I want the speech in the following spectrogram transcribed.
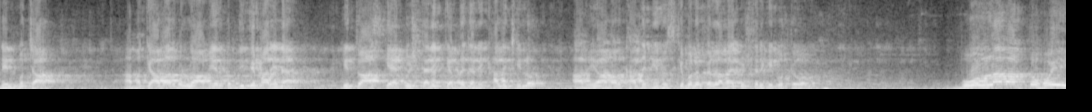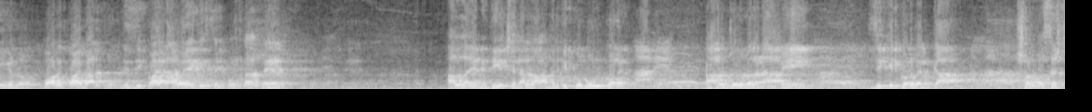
নিম্নচাপ। আমাকে আবার বলল, আমি এরকম দিতে পারি না। কিন্তু আজকে একুশ তারিখ কেমনে জানি খালি ছিল। আমিও আমার খাদে মিনুসকে বলে ফেললাম, একুশ তারিখে করতে বলো বললাম আর তো হয়েই গেল। পরে কয়বার ফোন দিছি, কয় না, হয়ে গেছে, পোস্টার শেষ আল্লাহ এনে দিয়েছেন, আল্লাহ আমাদেরকে কবুল করে। আরও জোরে বলেন আমি জিকির করবেন কা সর্বশ্রেষ্ঠ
